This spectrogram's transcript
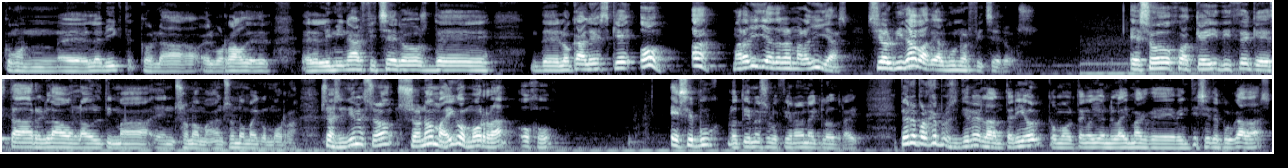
con eh, Levict, con el borrado, de, el eliminar ficheros de de locales que, oh, ah, maravilla de las maravillas, se olvidaba de algunos ficheros. Eso Joaquín dice que está arreglado en la última, en Sonoma, en Sonoma y Gomorra. O sea, si tienes Sonoma y Gomorra, ojo, ese bug lo tienes solucionado en iCloud Drive. Pero, por ejemplo, si tienes la anterior, como tengo yo en el iMac de 27 pulgadas,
